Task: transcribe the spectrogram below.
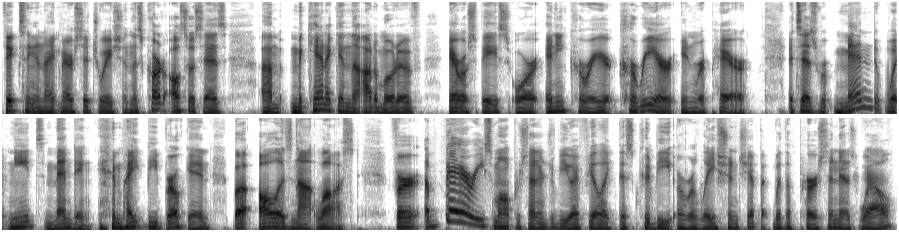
fixing a nightmare situation. This card also says um, mechanic in the automotive, aerospace, or any career career in repair. It says mend what needs mending. It might be broken, but all is not lost. For a very small percentage of you, I feel like this could be a relationship with a person as well.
